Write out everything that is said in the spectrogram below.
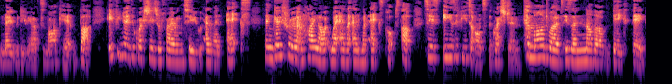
Nobody will be able to mark it. But if you know the question is referring to element X, then go through and highlight wherever element X pops up so it's easy for you to answer the question. Command words is another big thing.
